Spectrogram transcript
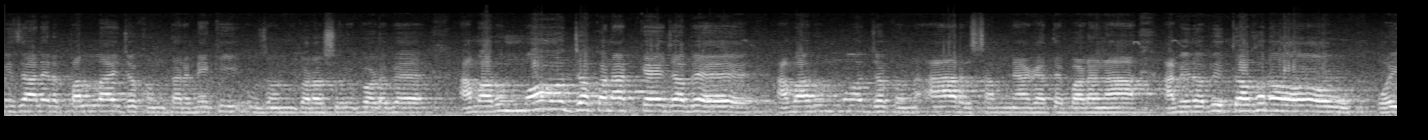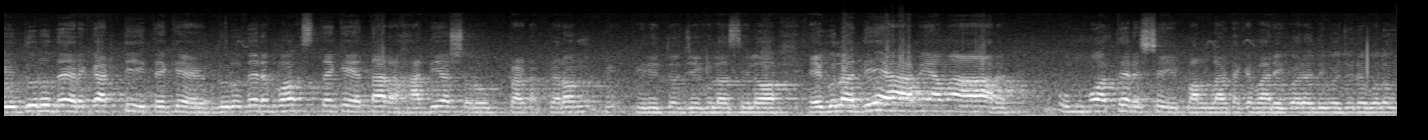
মিজানের পাল্লায় যখন তার নেকি ওজন করা শুরু করবে, আমার উম্মত যখন আটকে যাবে, আমার উম্মত যখন আর সামনে আগাতে পারে না। আমি নবী তখনও ওই দুরুদের গাঠটি থেকে, দুরুদের বক্স থেকে তার হাদিয়া স্বরূপ প্রেরণ পীড়িত যেগুলো ছিল, এগুলা দিয়ে আমি আমার উম্মতের সেই পাল্লাটাকে বাড়ি করে দিব। জুড়ে বলুন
